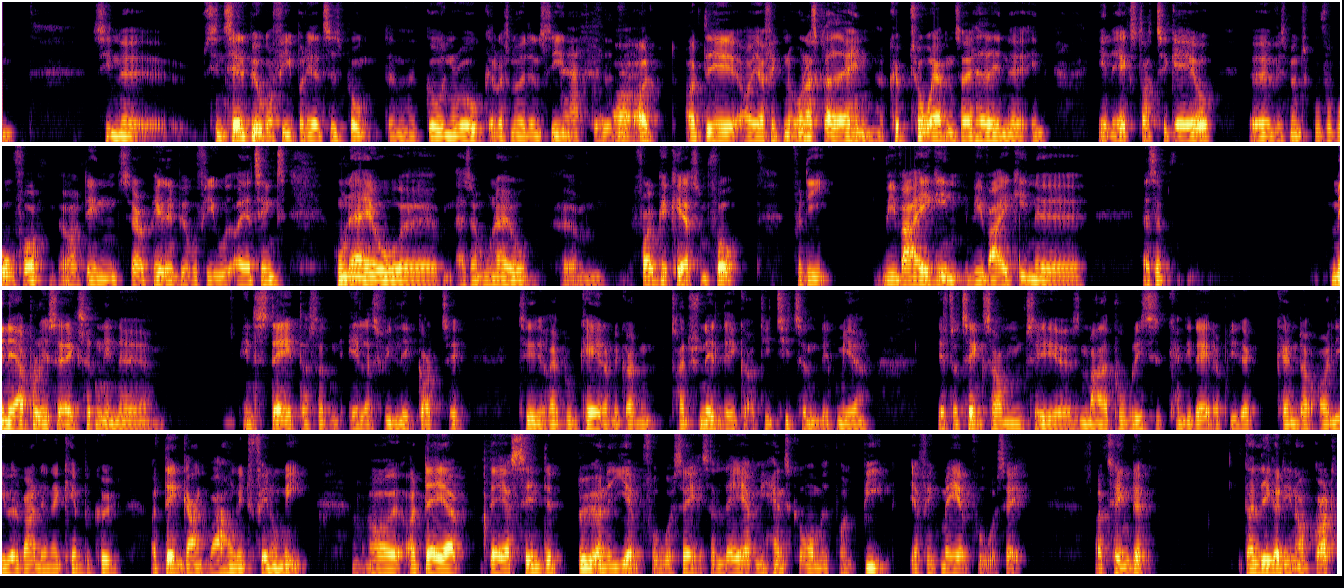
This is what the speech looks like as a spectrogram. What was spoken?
sin, øh, sin selvbiografi på det her tidspunkt, den Going Rogue, eller sådan noget i den stil, Ja, det hedder og, og, og, det, og jeg fik den underskrevet af hende, og købte to af dem, så jeg havde en, øh, en, en ekstra til gave, øh, hvis man skulle få brug for, og det er en Sarah Palin biografi ud, og jeg tænkte, hun er jo, øh, altså hun er jo øh, folkekær som få, fordi vi var ikke en, vi var ikke en, øh, altså Minneapolis er ikke sådan en, øh, en stat, der sådan ellers ville ligge godt til, til republikanerne. Det gør den traditionelt ikke, og de er tit sådan lidt mere eftertænksomme til øh, sådan meget populistiske kandidater på de der kanter, og alligevel var den her kæmpe kø. Og dengang var hun et fænomen. Mm-hmm. Og, og da, jeg, da jeg sendte bøgerne hjem fra USA, så lagde jeg dem i handskerummet på en bil, jeg fik med hjem fra USA, og tænkte, der ligger de nok godt.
